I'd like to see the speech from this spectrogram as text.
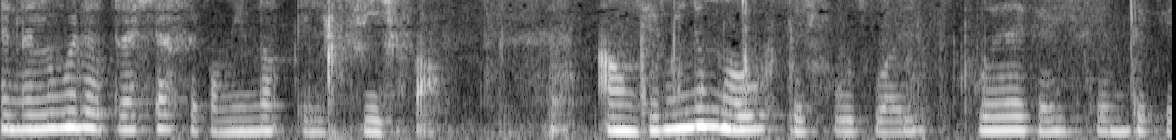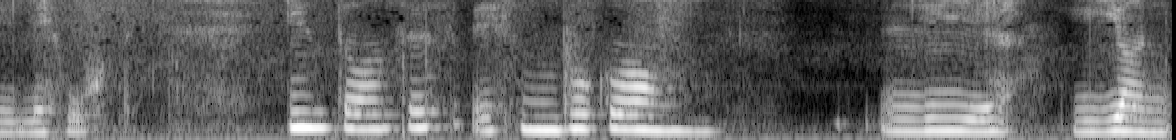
En el número 3 les recomiendo el FIFA. Aunque a mí no me guste el fútbol, puede que hay gente que les guste. Entonces es un poco guion.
